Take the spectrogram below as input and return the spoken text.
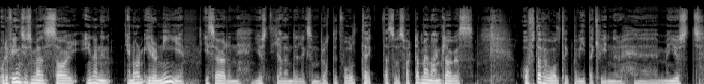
Och det finns ju som jag sa innan en enorm ironi i södern just gällande liksom brottet våldtäkt. Alltså svarta män anklagas ofta för våldtäkt på vita kvinnor. Eh, men just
